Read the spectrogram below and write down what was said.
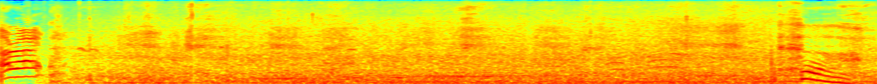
All right.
